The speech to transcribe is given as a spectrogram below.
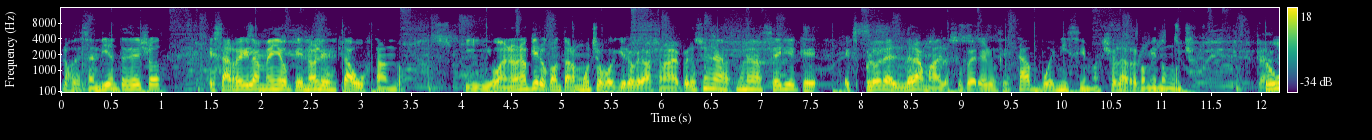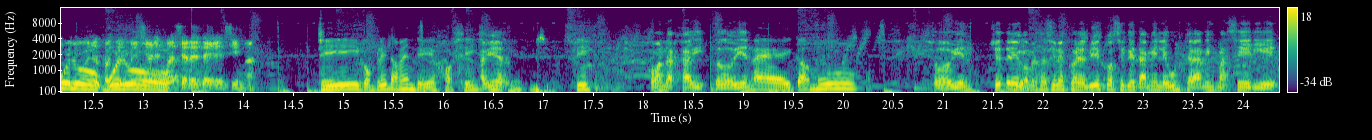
los descendientes de ellos, esa regla medio que no les está gustando. Y bueno, no quiero contar mucho porque quiero que la vayan a ver, pero es una, una serie que explora el drama de los superhéroes. Está buenísima, yo la recomiendo mucho. Yo vuelvo, vuelvo. encima. Sí, completamente viejo, sí. Javier. Sí. ¿Cómo anda Javi? ¿Todo bien? Hey, Camus. ¿Todo bien? Yo he tenido Bien. conversaciones con el viejo, sé que también le gusta la misma serie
